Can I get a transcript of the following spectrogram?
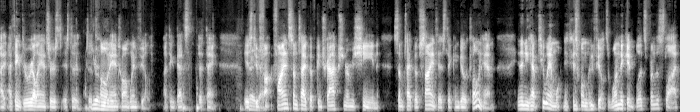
I, I think the real answer is, is to, to clone Antoine Winfield. I think that's the thing is to fi- find some type of contraption or machine, some type of scientist that can go clone him. And then you have two Antoine Winfields, one that can blitz from the slot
